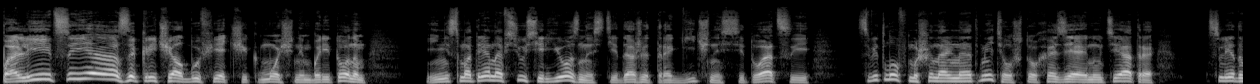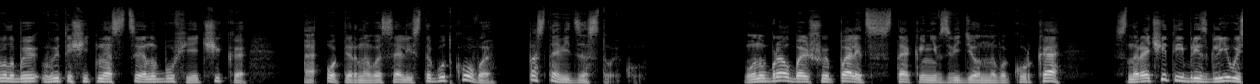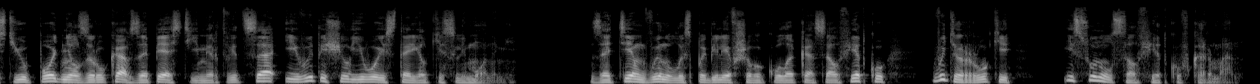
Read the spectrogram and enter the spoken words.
«Полиция!» — закричал буфетчик мощным баритоном — и, несмотря на всю серьезность и даже трагичность ситуации, Светлов машинально отметил, что хозяину театра следовало бы вытащить на сцену буфетчика, а оперного солиста Гудкова поставить за стойку. Он убрал большой палец с так и невзведенного курка, с нарочитой брезгливостью поднял за рукав запястье мертвеца и вытащил его из тарелки с лимонами. Затем вынул из побелевшего кулака салфетку — вытер руки и сунул салфетку в карман.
